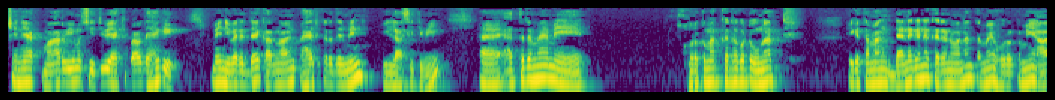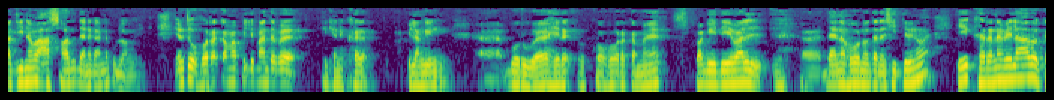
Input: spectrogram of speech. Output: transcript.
ක්ෂණයක් මාරු වීම සිදුවේ හැකි බව දැහැඟේ. මේ නිවැරදියි කරුණාවෙන් පැහැදිලි කර දෙමින් ඉල්ලා සිටිමි. ඇත්තටම මේ හොරකමක් කරනකොට වුණත් ඒක තමන් දැනගෙන කරනවා නම් තමයි හොරකමේ ආදීනව ආස්වාද දැනගන්න පුළුවන් වෙන්නේ. එනතු හොරකම පිළිබඳව ඒ කියන්නේ අපි ළඟින් බොරුව හොරකම වගේ දේවල් දැන හෝ නොදැන සිද්ධ වෙනවා. ඒ කරන වෙලාවක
